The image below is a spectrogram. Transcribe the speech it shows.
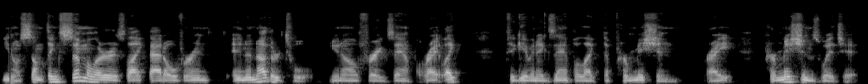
you know something similar is like that over in in another tool you know for example right like to give an example like the permission right permissions widget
